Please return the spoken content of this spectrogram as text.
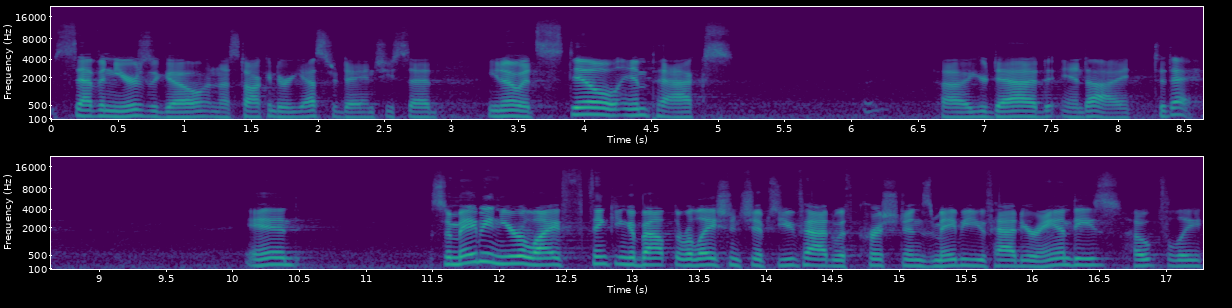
seven years ago, and I was talking to her yesterday, and she said, you know, it still impacts uh, your dad and I today. And so maybe in your life, thinking about the relationships you've had with Christians, maybe you've had your Andys, hopefully,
